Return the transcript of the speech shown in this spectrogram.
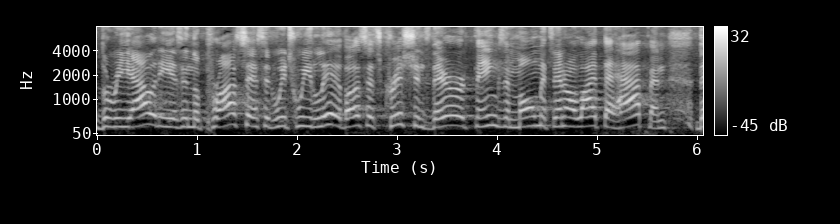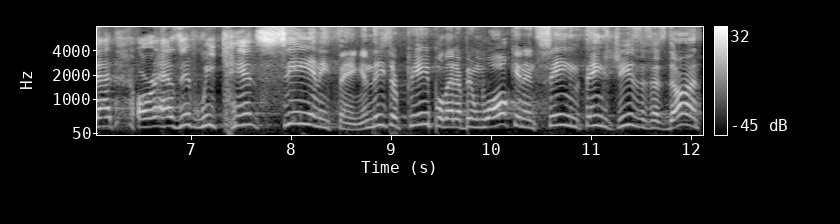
the reality is, in the process in which we live, us as Christians, there are things and moments in our life that happen that are as if we can't see anything. And these are people that have been walking and seeing the things Jesus has done.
